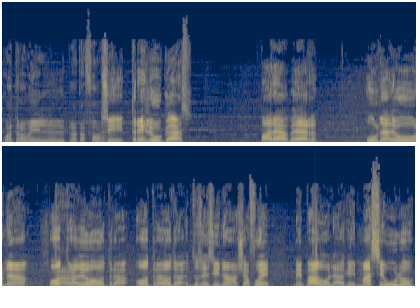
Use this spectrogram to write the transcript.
4.000 plataformas. sí, 3 lucas para ver una de una, otra de otra, otra de otra. Entonces, sí, no, ya fue. Me pago la que más seguro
